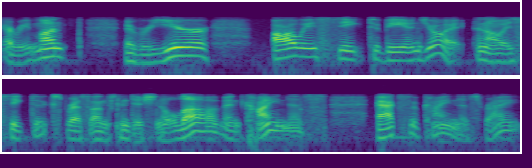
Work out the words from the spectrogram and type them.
every month, every year always seek to be in joy and always seek to express unconditional love and kindness, acts of kindness, right?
